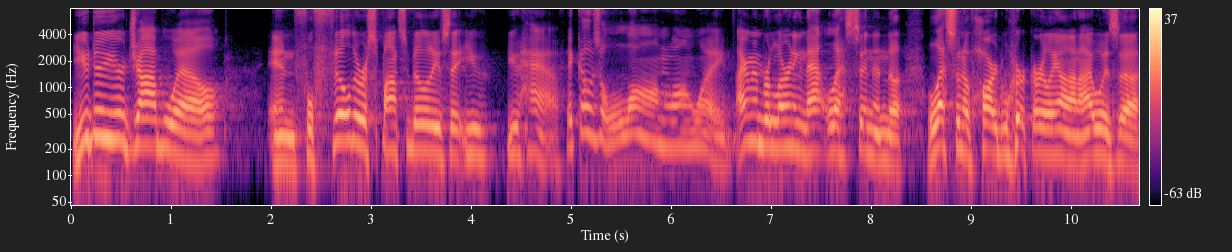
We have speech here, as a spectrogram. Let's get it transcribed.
You do your job well and fulfill the responsibilities that you, you have. It goes a long, long way. I remember learning that lesson and the lesson of hard work early on. I was, uh,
